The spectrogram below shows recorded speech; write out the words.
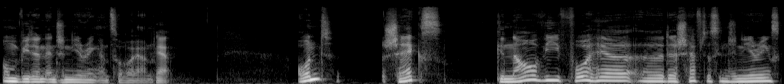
um wieder in Engineering anzuheuern. Ja. Und Shax, genau wie vorher äh, der Chef des Engineerings,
